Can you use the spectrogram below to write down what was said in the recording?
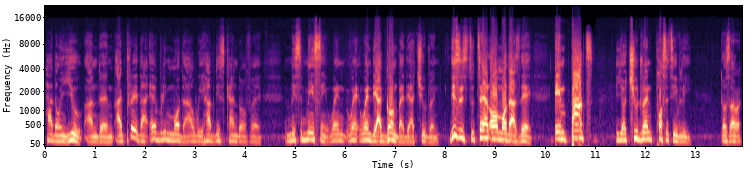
had on you, and um, I pray that every mother will have this kind of uh, miss missing when, when when they are gone by their children. This is to tell all mothers there, impact your children positively. Those are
